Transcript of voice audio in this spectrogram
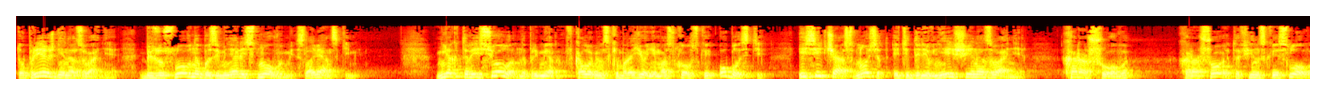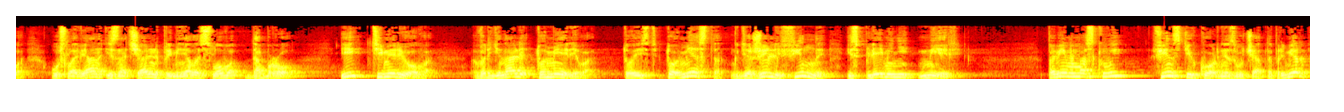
то прежние названия, безусловно, бы заменялись новыми, славянскими. Некоторые села, например, в Коломенском районе Московской области, и сейчас носят эти древнейшие названия. Хорошово. Хорошо – это финское слово. У славян изначально применялось слово «добро». И Тимирево. В оригинале Томерево. То есть то место, где жили финны из племени Мерь. Помимо Москвы, Финские корни звучат, например,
